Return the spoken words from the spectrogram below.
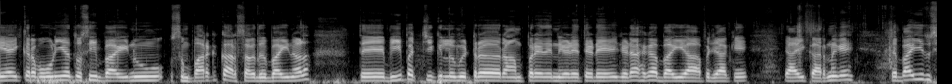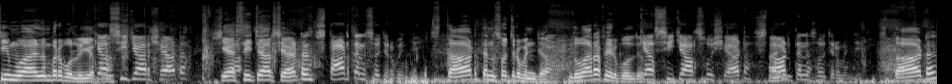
ਏਆਈ ਕਰਵਾਉਣੀ ਆ ਤੁਸੀਂ ਬਾਈ ਨੂੰ ਸੰਪਰਕ ਕਰ ਸਕਦੇ ਹੋ ਬਾਈ ਨਾਲ ਤੇ 20 25 ਕਿਲੋਮੀਟਰ ਰਾਮਪੁਰੇ ਦੇ ਨੇੜੇ ਤੇੜੇ ਜਿਹੜਾ ਹੈਗਾ ਬਾਈ ਆਪ ਜਾ ਕੇ ਏਆਈ ਕਰਨਗੇ। ਤੇ ਬਾਈ ਜੀ ਤੁਸੀਂ ਮੋਬਾਈਲ ਨੰਬਰ ਬੋਲੋ ਜੀ ਆਪਣਾ। 81466 86466 67354 67354 ਦੁਬਾਰਾ ਫੇਰ ਬੋਲ ਦਿਓ। 81466 67354 67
